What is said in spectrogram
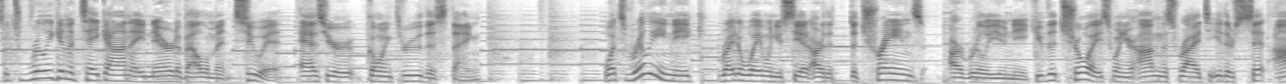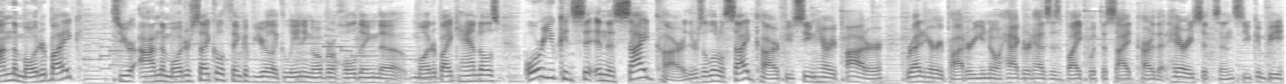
So it's really going to take on a narrative element to it as you're going through this thing. What's really unique right away when you see it are the, the trains are really unique. You have the choice when you're on this ride to either sit on the motorbike, so you're on the motorcycle, think of you're like leaning over holding the motorbike handles, or you can sit in the sidecar. There's a little sidecar. If you've seen Harry Potter, read Harry Potter, you know Hagrid has his bike with the sidecar that Harry sits in. So you can be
